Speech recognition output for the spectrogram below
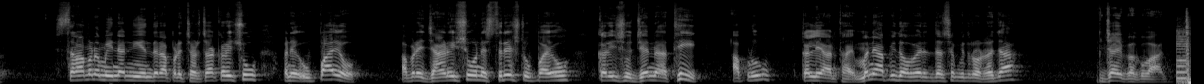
શ્રાવણ મહિનાની અંદર આપણે ચર્ચા કરીશું અને ઉપાયો આપણે જાણીશું અને શ્રેષ્ઠ ઉપાયો કરીશું જેનાથી આપણું કલ્યાણ થાય. મને આપી દો હવે દર્શક મિત્રો રજા. જય ભગવાન.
